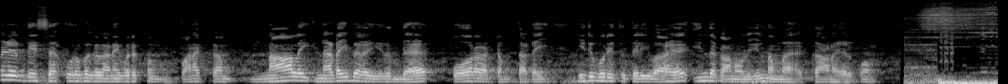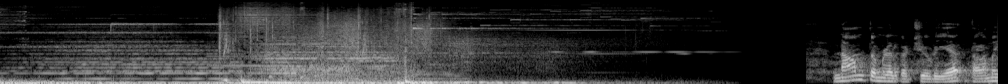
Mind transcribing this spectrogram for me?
தமிழர் தேச உறவுகள் அனைவருக்கும் வணக்கம். நாளை நடைபெற இருந்த போராட்டம் தடை இது குறித்து தெளிவாக இந்த காணொளியில் நம்ம காண இருக்கோம். நாம் தமிழர் கட்சியுடைய தலைமை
